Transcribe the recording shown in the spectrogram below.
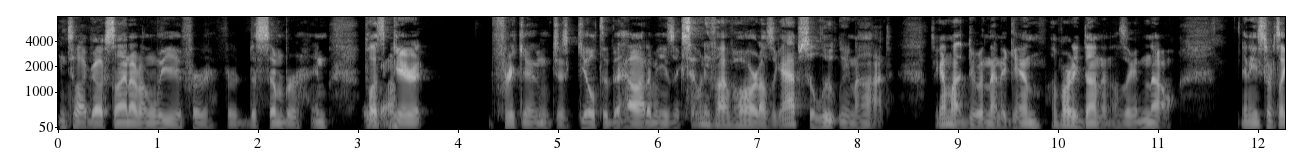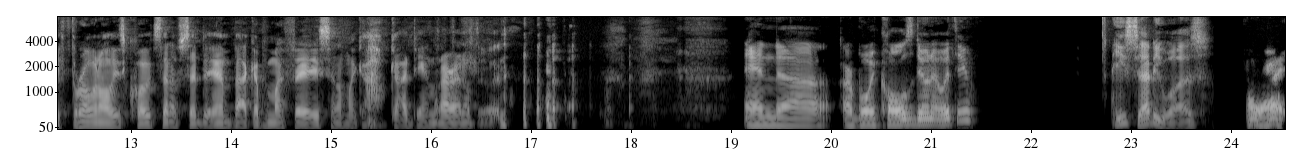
until I go sign out on leave for for December. And plus Okay. Garrett freaking just guilted the hell out of me. He's like 75 hard. I was like, absolutely not. It's like I'm not doing that again. I've already done it. I was like, no. And he starts like throwing all these quotes that I've said to him back up in my face, and I'm like, oh god damn it! All right, I'll do it. And uh, our boy Cole's doing it with you. he said he was. All right.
